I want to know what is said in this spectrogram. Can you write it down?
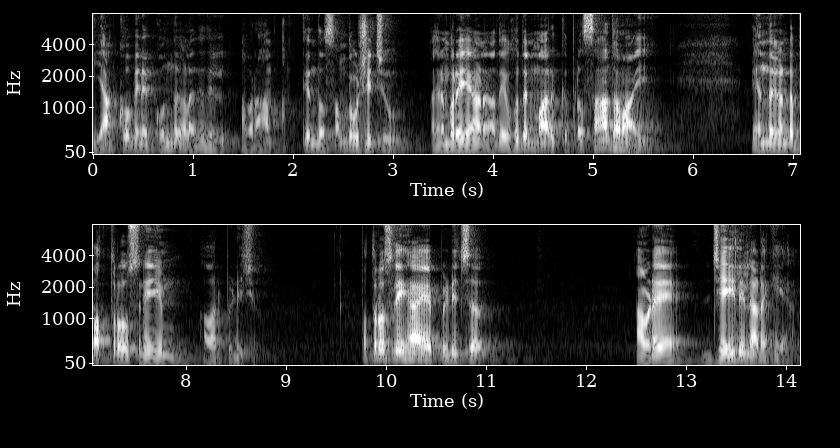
യാക്കോബിനെ കൊന്നു കളഞ്ഞതിൽ അവർ അത്യന്തം സന്തോഷിച്ചു. അതിനും പറയുകയാണ് അത് യഹൂദന്മാർക്ക് പ്രസാദമായി എന്ന് കണ്ട് പത്രോസിനെയും അവർ പിടിച്ചു. പത്രോസ് ലീഹായെ പിടിച്ച് അവിടെ ജയിലിൽ അടക്കുകയാണ്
